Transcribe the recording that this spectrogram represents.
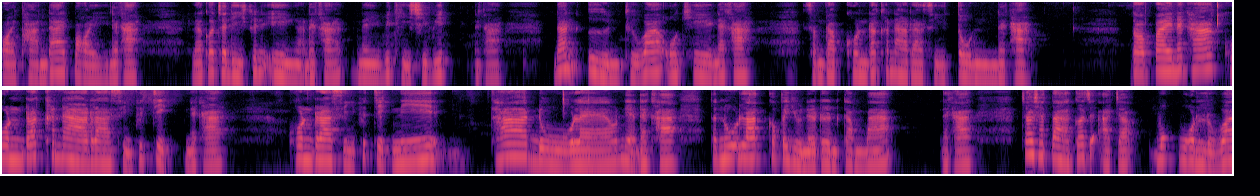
ปล่อยผ่านได้ปล่อยนะคะ แล้วก็จะดีขึ้นเองอะนะคะในวิถีชีวิตนะคะ ด้านอื่นถือว่าโอเคนะคะสำหรับคนลัคนาราศีตุลนะคะ ต่อไปนะคะ คนลัคนาราศีพฤจิกนะคะ คนราศีพฤจิกนี้ถ้าดูแล้วเนี่ยนะคะตนุลักก็ไปอยู่ในเรือนกรรมะนะคะ เจ้าชะตาก็จะอาจจะวกวนหรือว่า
